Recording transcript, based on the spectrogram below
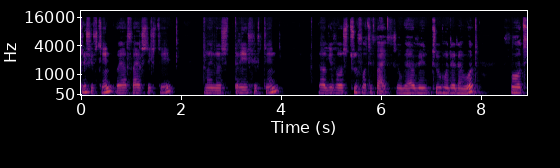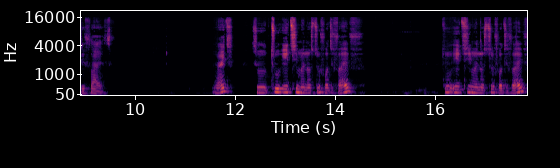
315 we have 560 minus 315 that will give us 245 so we're having 200 and what? 45 right? So 280 minus 245 280 minus 245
